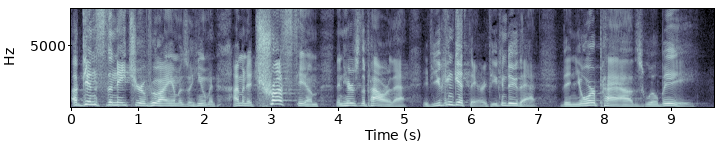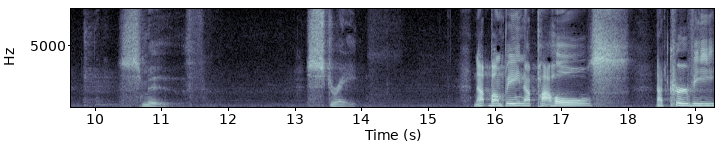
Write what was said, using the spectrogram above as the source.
against the nature of who I am as a human. I'm going to trust Him. Then here's the power of that. If you can get there, if you can do that, then your paths will be smooth, straight. Not bumpy, not potholes, not curvy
